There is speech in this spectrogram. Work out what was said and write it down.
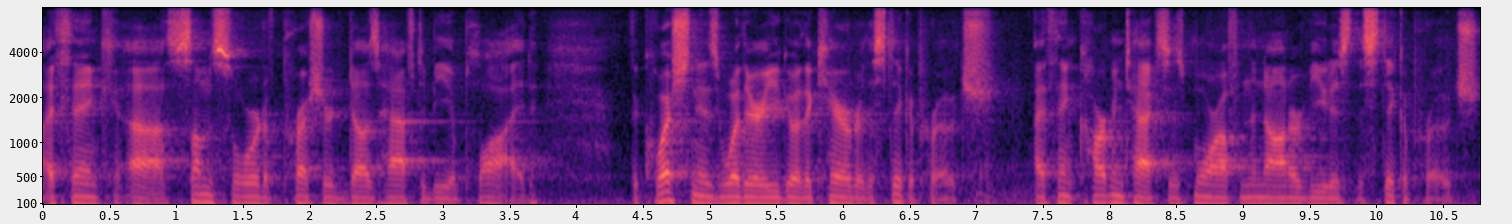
I think uh, some sort of pressure does have to be applied. The question is whether you go the carrot or the stick approach. I think carbon taxes more often than not are viewed as the stick approach.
